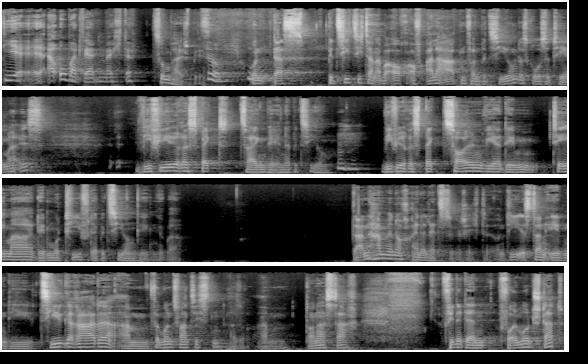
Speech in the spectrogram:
die erobert werden möchte. Zum Beispiel. So. Und das bezieht sich dann aber auch auf alle Arten von Beziehungen. Das große Thema ist, wie viel Respekt zeigen wir in der Beziehung? Wie viel Respekt zollen wir dem Thema, dem Motiv der Beziehung gegenüber? Dann haben wir noch eine letzte Geschichte und die ist dann eben die Zielgerade am 25., also am Donnerstag, findet der Vollmond statt.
